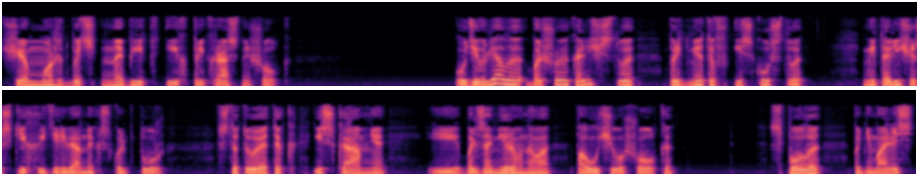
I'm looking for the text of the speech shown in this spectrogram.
чем может быть набит их прекрасный шелк. Удивляло большое количество предметов искусства, металлических и деревянных скульптур, статуэток из камня и бальзамированного паучьего шелка. С пола поднимались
